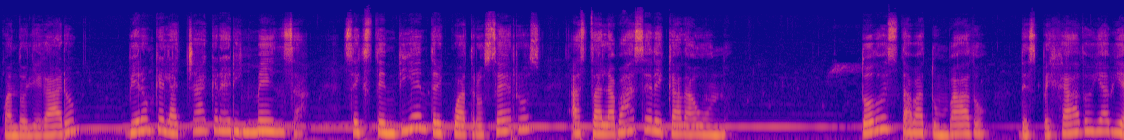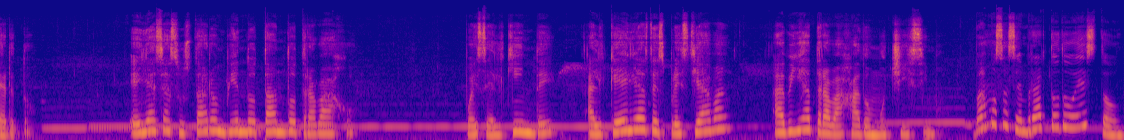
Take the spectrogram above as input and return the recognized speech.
Cuando llegaron, vieron que la chacra era inmensa se extendía entre cuatro cerros hasta la base de cada uno. Todo estaba tumbado, despejado y abierto. Ellas se asustaron viendo tanto trabajo, pues el quinde, al que ellas despreciaban, había trabajado muchísimo. Vamos a sembrar todo esto.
